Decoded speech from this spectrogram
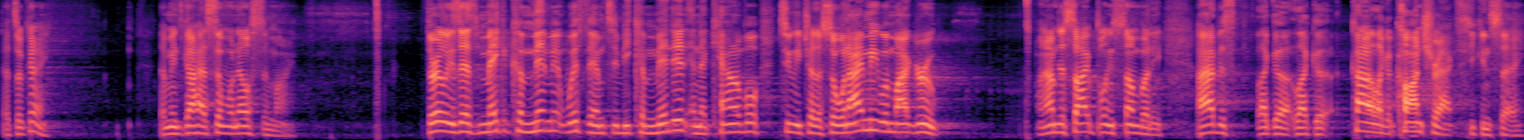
that's okay. That means God has someone else in mind. Thirdly, it says, make a commitment with them to be committed and accountable to each other. So when I meet with my group, when I'm discipling somebody, I have this like a like a kind of like a contract, you can say,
